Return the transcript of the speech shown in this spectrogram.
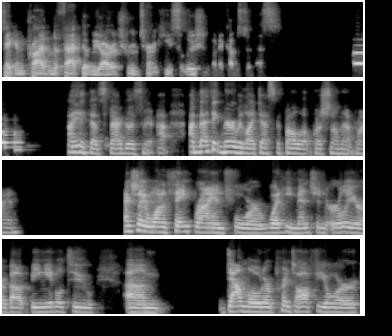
taken pride in the fact that we are a true turnkey solution when it comes to this. I think that's fabulous. I, I think Mary would like to ask a follow up question on that, Brian. Actually, I want to thank Brian for what he mentioned earlier about being able to um, download or print off your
